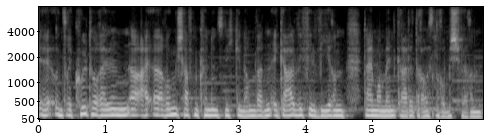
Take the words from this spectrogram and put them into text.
äh, unsere kulturellen äh, Errungenschaften können uns nicht genommen werden, egal wie viele Viren da im Moment gerade draußen rumschwirren.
